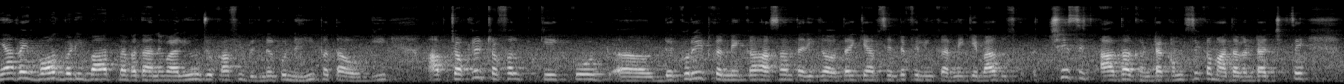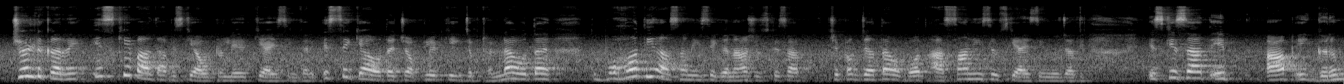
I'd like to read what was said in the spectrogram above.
यहाँ पे एक बहुत बड़ी बात मैं बताने वाली हूँ, जो काफ़ी बिगनर को नहीं पता होगी। आप चॉकलेट ट्रफल केक को डेकोरेट करने का आसान तरीका होता है कि आप सेंटर फिलिंग करने के बाद उसको अच्छे से आधा घंटा, कम से कम आधा घंटा अच्छे से चिल्ड कर इसके बाद आप इसकी आउटर लेयर की आइसिंग करें। इससे क्या होता है चॉकलेट केक जब ठंडा होता है तो बहुत ही आसानी से गनाश उसके साथ चिपक जाता है और बहुत आसानी से उसकी आइसिंग हो जाती है। इसके साथ एक, आप एक गर्म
